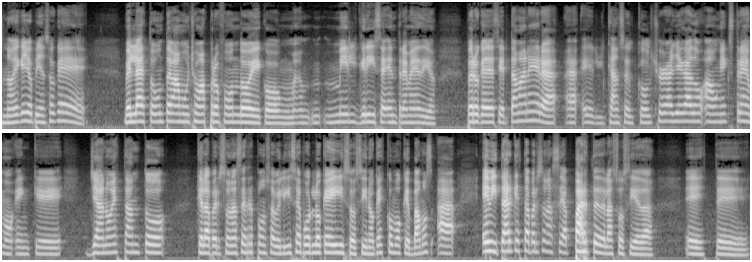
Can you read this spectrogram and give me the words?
No, y que yo pienso que, ¿verdad? Esto es un tema mucho más profundo y con mil grises entre medio. pero que de cierta manera el cancel culture ha llegado a un extremo en que ya no es tanto que la persona se responsabilice por lo que hizo, sino que es como que vamos a evitar que esta persona sea parte de la sociedad. Este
